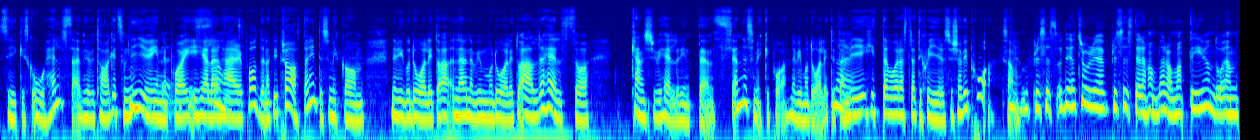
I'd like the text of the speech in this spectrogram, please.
psykisk ohälsa överhuvudtaget, som ni är mm. inne på i hela den här podden. Att vi pratar inte så mycket om när vi går dåligt och när, när vi mår dåligt och allra helst så kanske vi heller inte ens känner så mycket på när vi mår dåligt, utan Nej. vi hittar våra strategier och så kör vi på. Liksom. Ja, precis, och jag tror det är precis det det handlar om, att det är ju ändå en,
